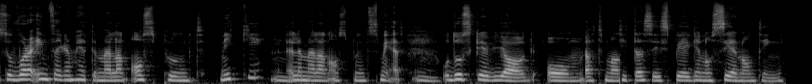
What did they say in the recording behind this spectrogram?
Så våra Instagram heter mellanoss.nicky Mm. eller mellanoss.smed. Och då skrev jag om att man tittar sig i spegeln och ser någonting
